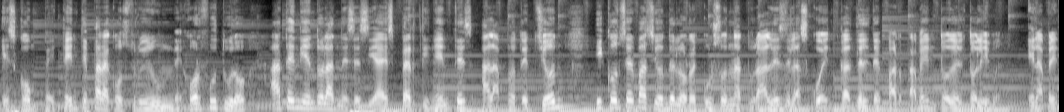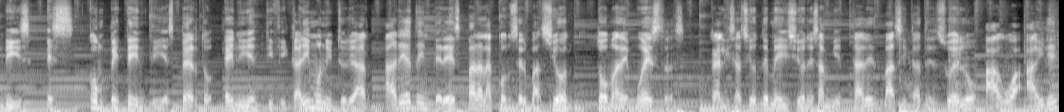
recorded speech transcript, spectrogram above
es competente para construir un mejor futuro atendiendo las necesidades pertinentes a la protección y conservación de los recursos naturales de las cuencas del departamento del Tolima. El aprendiz es competente y experto en identificar y monitorear áreas de interés para la conservación, toma de muestras, realización de mediciones ambientales básicas del suelo, agua, aire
